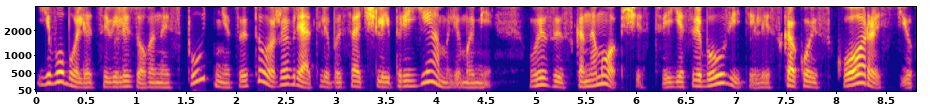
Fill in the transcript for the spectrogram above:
его более цивилизованной спутницы тоже вряд ли бы сочли приемлемыми в изысканном обществе, если бы увидели, с какой скоростью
